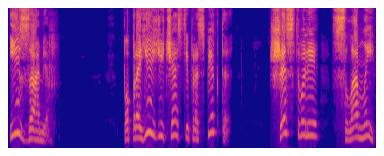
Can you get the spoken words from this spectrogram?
и замер. По проезжей части проспекта шествовали слоны.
